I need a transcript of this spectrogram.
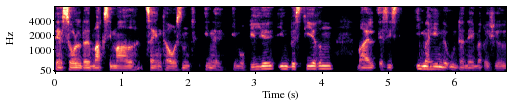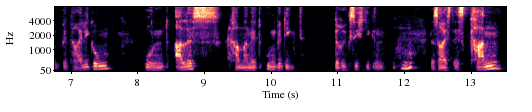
der sollte maximal 10.000 in eine Immobilie investieren, weil es ist immerhin eine unternehmerische Beteiligung. und alles kann man nicht unbedingt berücksichtigen. Mhm. Das heißt, es kann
